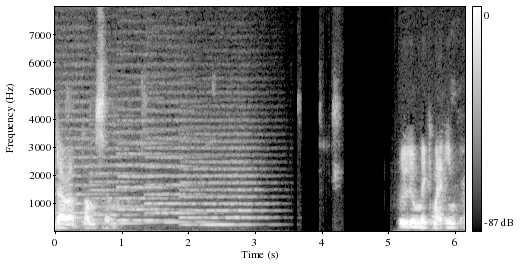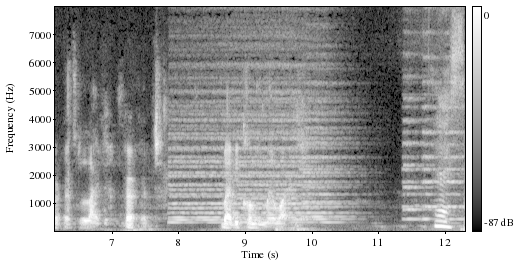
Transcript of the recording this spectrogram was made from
Idara Thompson. Will you make my imperfect life perfect by becoming my wife? Yes.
